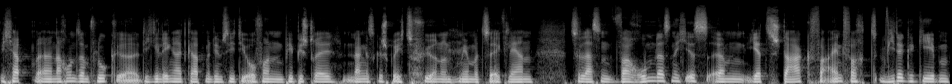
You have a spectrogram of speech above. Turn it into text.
ich habe äh, nach unserem Flug äh, die Gelegenheit gehabt, mit dem CTO von Pipistrel ein langes Gespräch zu führen und Mhm. mir mal zu erklären zu lassen, warum das nicht ist. Ähm, jetzt stark vereinfacht wiedergegeben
